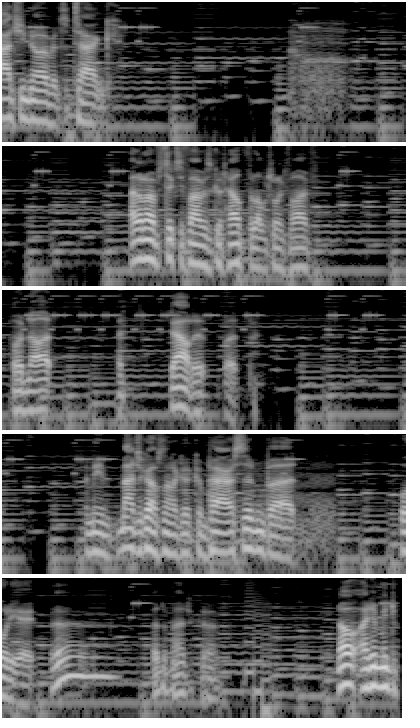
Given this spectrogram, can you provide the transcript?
actually know if it's a tank. I don't know if 65 is good health for level 25. Or not. I doubt it, but... I mean, Magikarp's not a good comparison, but... 48. Uh, better Magikarp. No, I didn't mean to...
